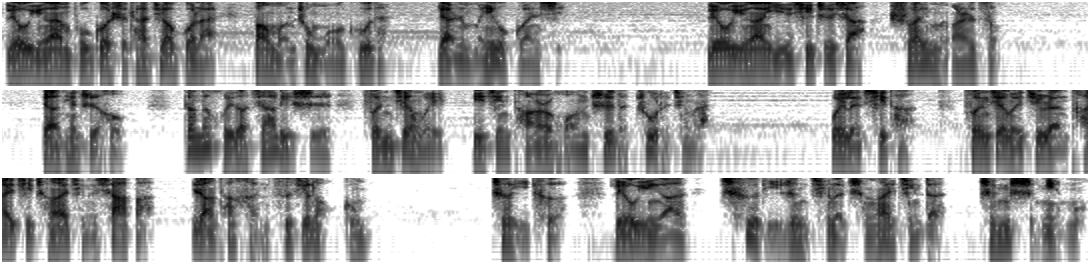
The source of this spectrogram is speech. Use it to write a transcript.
刘云安不过是他叫过来帮忙种蘑菇的，两人没有关系。”刘云安一气之下摔门而走。两天之后，当他回到家里时，冯建伟已经堂而皇之的住了进来。为了气他，冯建伟居然抬起陈爱琴的下巴，让他喊自己老公。这一刻，刘云安彻底认清了陈爱琴的真实面目。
